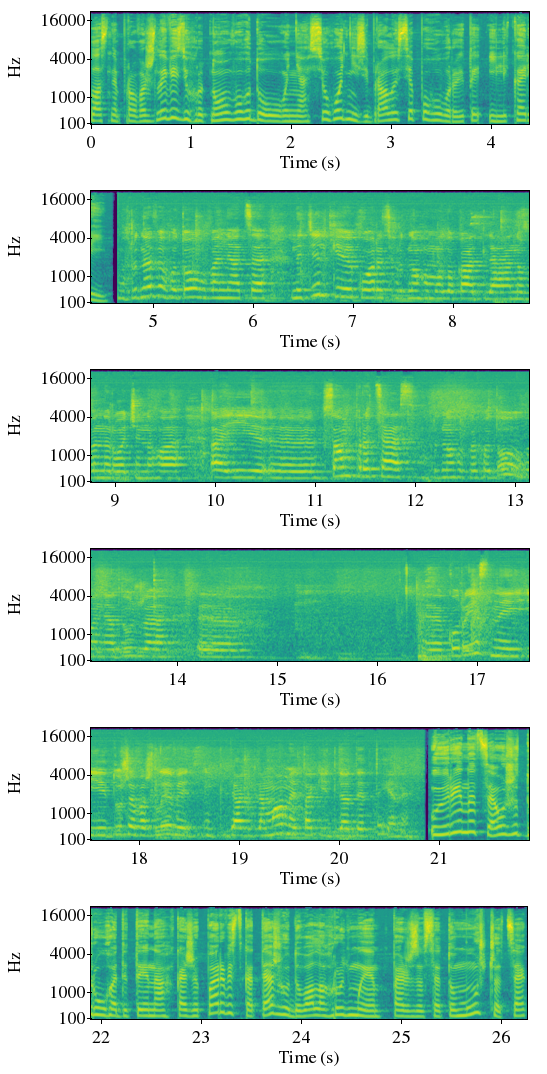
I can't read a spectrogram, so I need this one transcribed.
Власне, про важливість грудного вигодовування сьогодні зібралися поговорити і лікарі. Грудне виготовлення це не тільки користь грудного молока для новонародженого, а й е, сам процес грудного виготовлення дуже е, е, корисний і дуже важливий як для мами, так і для дитини. У Ірини це уже друга дитина. Каже, первістка теж годувала грудьми. Перш за все тому, що це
